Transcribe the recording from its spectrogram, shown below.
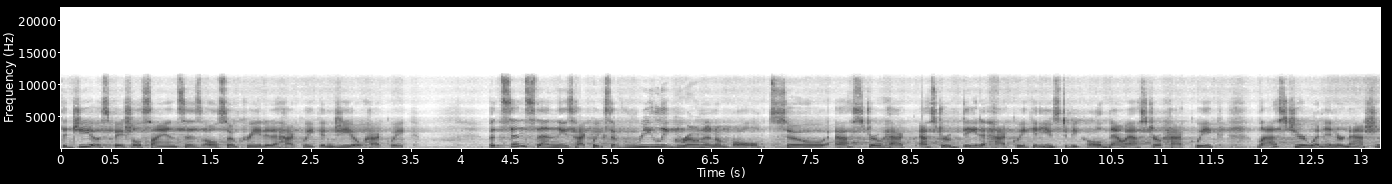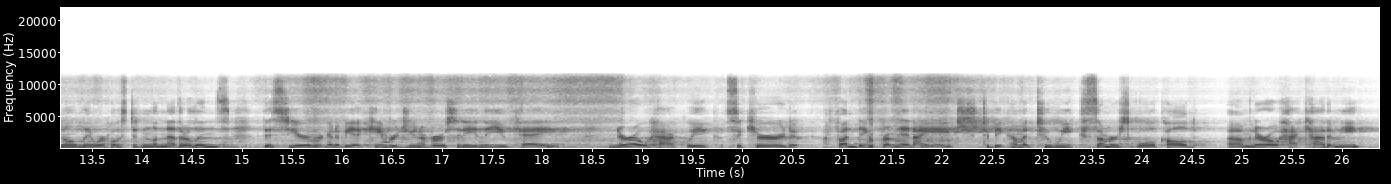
the geospatial sciences also created a Hack Week and Geo Hack Week. But since then, these Hack Weeks have really grown and evolved. So Astro, Hack, Astro Data Hack Week, it used to be called, now Astro Hack Week. Last year went international. They were hosted in the Netherlands. This year, they're going to be at Cambridge University in the UK. Neuro Hack Week secured funding from NIH to become a two-week summer school called um, Neuro Hackademy.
